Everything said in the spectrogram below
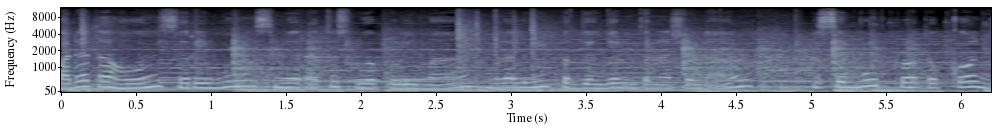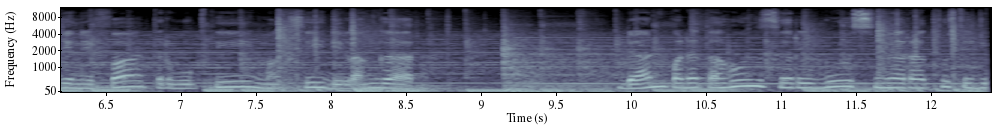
pada tahun 1925 melalui perjanjian internasional disebut Protokol Geneva terbukti masih dilanggar. Dan pada tahun 1972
